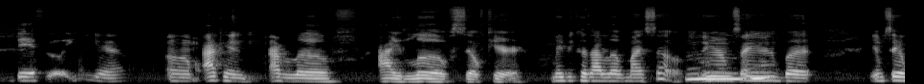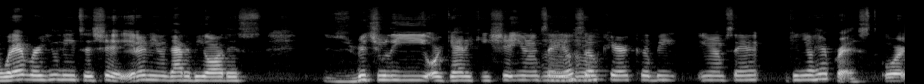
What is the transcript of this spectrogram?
Definitely. Yeah. Um, I can I love I love self care. Maybe because I love myself. You know what I'm Mhm. saying? But you know what I'm saying, whatever you need to shit, it ain't even gotta be all this ritually organic shit. You know what I'm saying? Your Mhm. self care could be, you know what I'm saying, getting your hair pressed or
